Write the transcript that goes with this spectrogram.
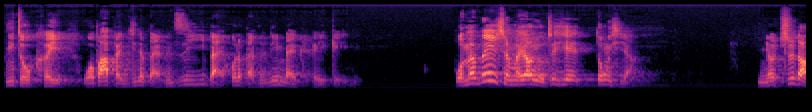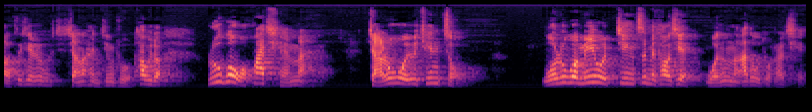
你走可以，我把本金的百分之一百或者百分之一百可以给你。我们为什么要有这些东西啊？你要知道，这些人想得很清楚，他会说，如果我花钱买，假如我有一天走，我如果没有进行资本套现，我能拿走多少钱？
